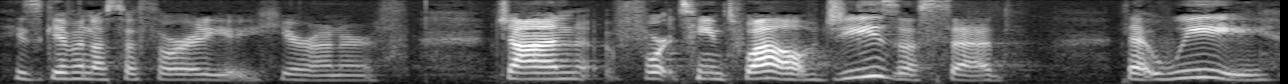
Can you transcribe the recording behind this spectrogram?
He's given us authority here on earth. John 14, 12, Jesus said that we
